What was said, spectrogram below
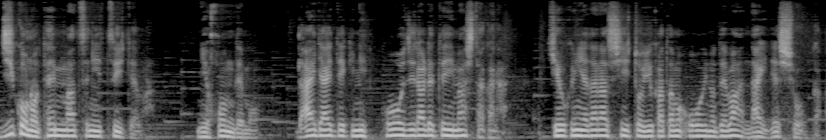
事故の顛末については、日本でも大々的に報じられていましたから、記憶に新しいという方も多いのではないでしょうか。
